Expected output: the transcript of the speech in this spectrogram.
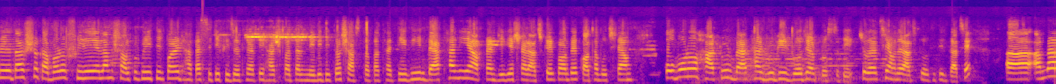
প্রিয় দর্শক, আবারও ফিরে এলাম স্বল্প বিরতির পরে ঢাকা সিটি ফিজিওথেরাপি হাসপাতাল নিবেদিত স্বাস্থ্য কথা টিভির ব্যথা নিয়ে আপনার জিজ্ঞাসার আজকের পর্বে কথা বলছিলাম কোমর ও হাঁটুর ব্যথার রোগীর রোজার প্রস্তুতি। চলে যাচ্ছি আমাদের আজকের অতিথির কাছে। আমরা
